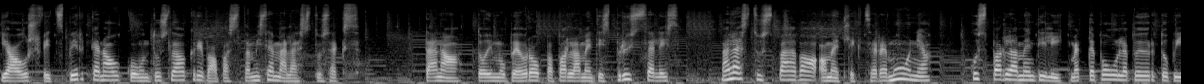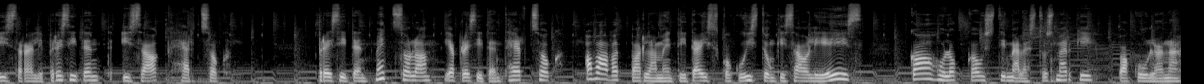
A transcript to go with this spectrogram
ja Auschwitz-Birkenau koonduslaagri vabastamise mälestuseks. täna toimub Euroopa Parlamendis Brüsselis mälestuspäeva ametlik tseremoonia, kus parlamendi liikmete poole pöördub Iisraeli president Isaac Herzog. president Metsola ja president Herzog avavad parlamendi täiskogu istungisaali ees ka holokausti mälestusmärgi Pagulane.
